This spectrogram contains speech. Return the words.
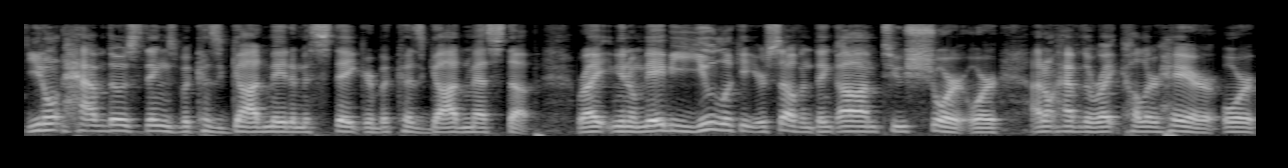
You don't have those things because God made a mistake or because God messed up, right? You know, maybe you look at yourself and think, oh, I'm too short or I don't have the right color hair or,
